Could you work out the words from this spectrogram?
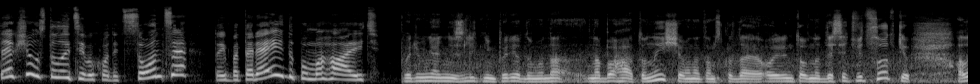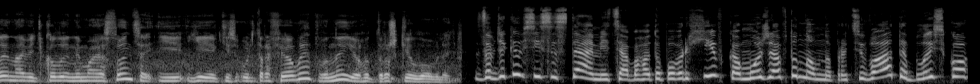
Та якщо у столиці виходить сонце, то й батареї допомагають. В порівнянні з літнім періодом вона набагато нижча, вона там складає орієнтовно 10%, але навіть коли немає сонця і є якийсь ультрафіолет, вони його трошки ловлять. Завдяки всій системі ця багатоповерхівка може автономно працювати близько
